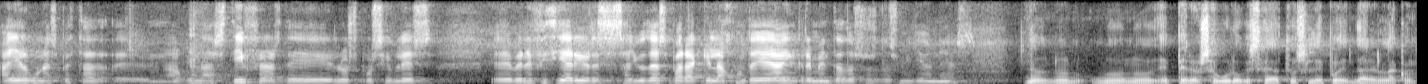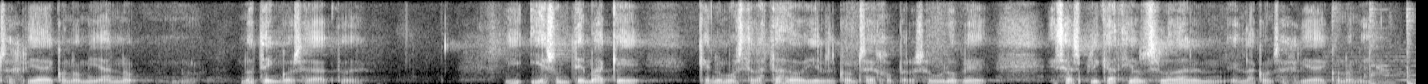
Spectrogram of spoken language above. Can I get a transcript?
¿Hay alguna eh, algunas cifras de los posibles eh, beneficiarios de esas ayudas para que la Junta haya incrementado esos 2 millones? No, no, no, no, pero seguro que ese dato se le pueden dar en la Consejería de Economía. No, no, tengo ese dato. Y, es un tema que, no hemos tratado hoy en el Consejo, pero seguro que esa explicación se lo dan en la Consejería de Economía.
